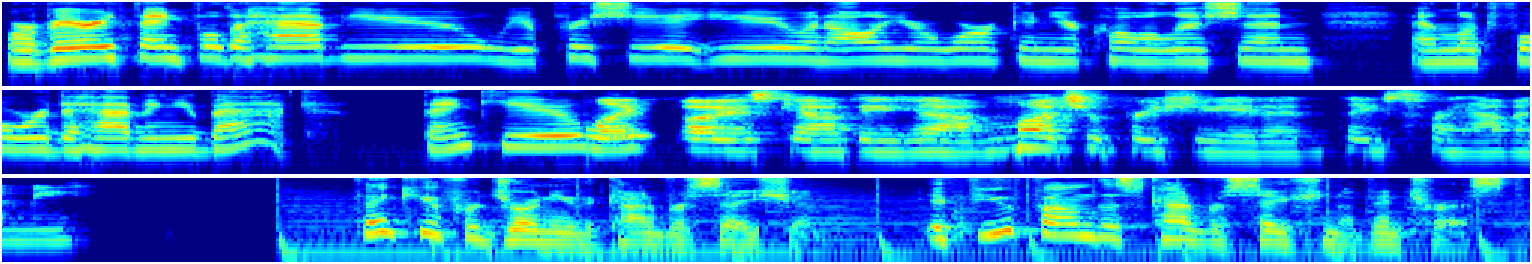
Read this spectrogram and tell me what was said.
we're very thankful to have you. We appreciate you and all your work in your coalition and look forward to having you back. Thank you. Likewise, Cathy. Yeah, much appreciated. Thanks for having me. Thank you for joining the conversation. If you found this conversation of interest,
